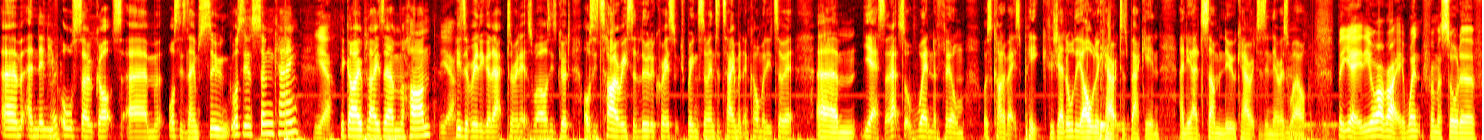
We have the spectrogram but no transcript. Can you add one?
Um, and then you've also got um, what's his name? Sung. What's his name? Sung Kang. Yeah. The guy who plays um, Han. Yeah. He's a really good actor in it as well. He's good. Obviously Tyrese and Ludacris, which brings some entertainment and comedy to it. Um, yeah, so that's sort of when the film was kind of at its peak because you had all the older characters back in, and you had some new characters in there as well. But yeah, you are right. It went from a sort of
